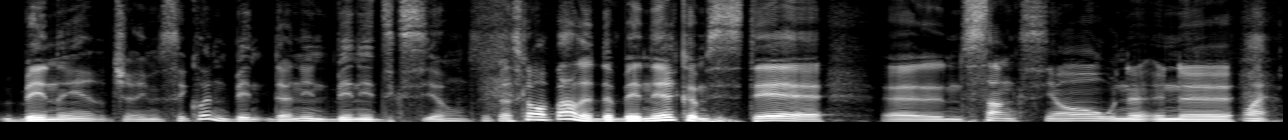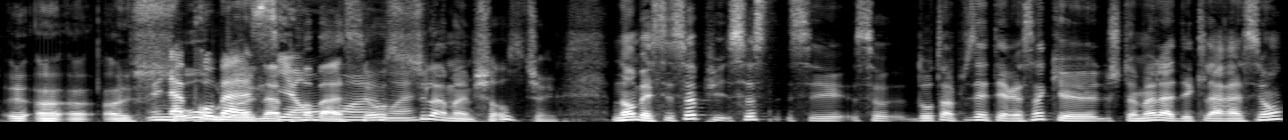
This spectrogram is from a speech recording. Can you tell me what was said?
bénir, James? C'est quoi donner une bénédiction? Parce que là, on parle de bénir comme si c'était... Euh, une sanction ou une, une, euh, un, un, une approbation. Une approbation. C'est-tu la même chose, James? Non, ben c'est ça. Puis ça, c'est d'autant plus intéressant que justement la déclaration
